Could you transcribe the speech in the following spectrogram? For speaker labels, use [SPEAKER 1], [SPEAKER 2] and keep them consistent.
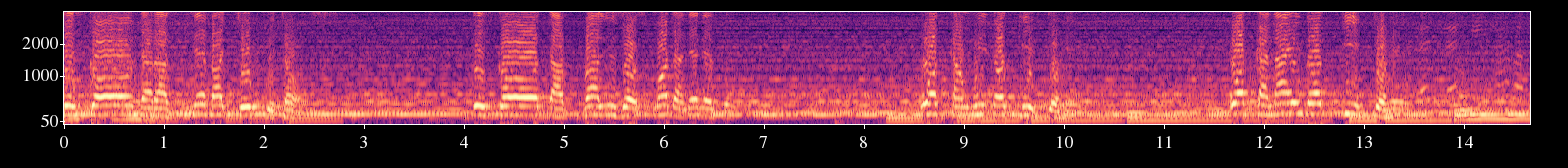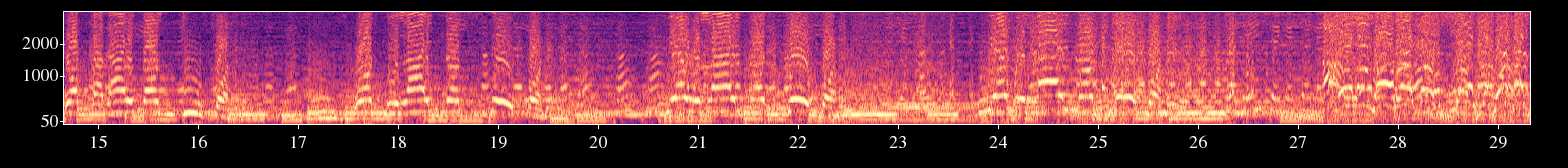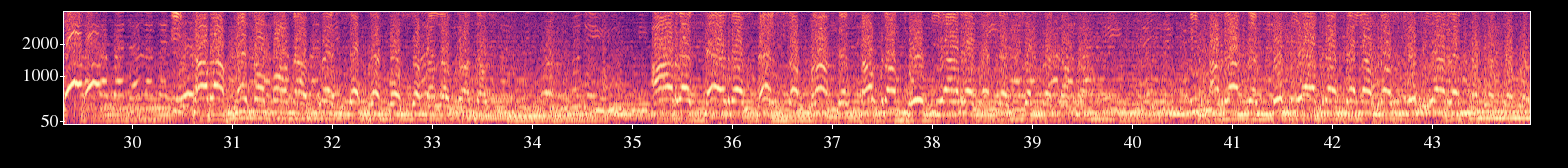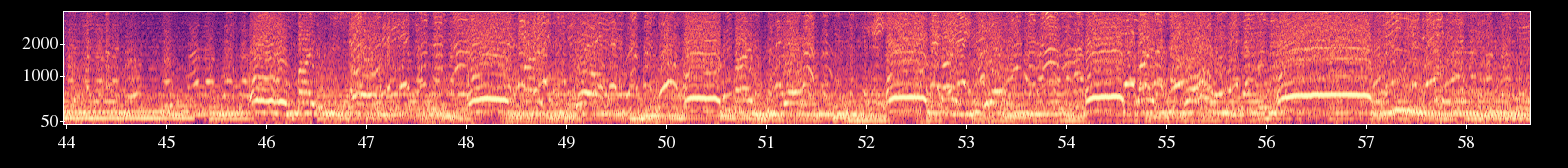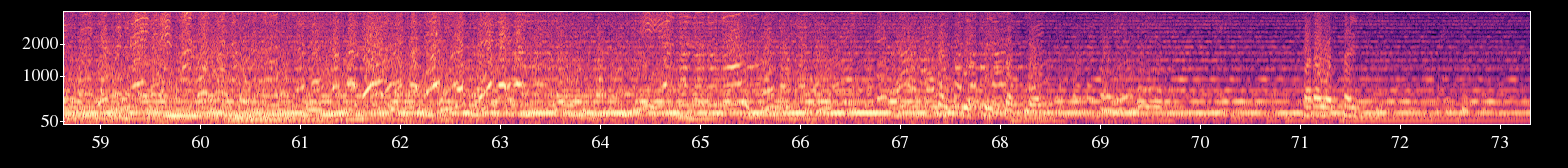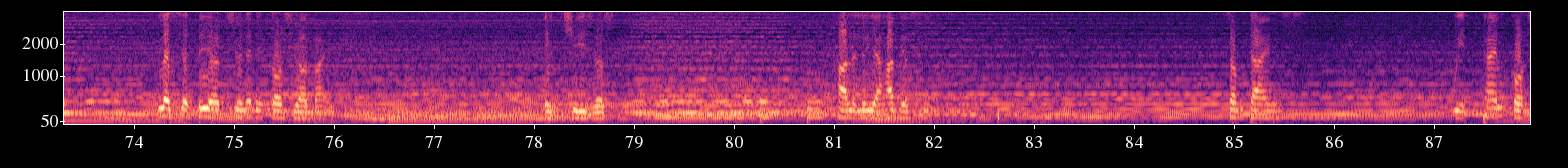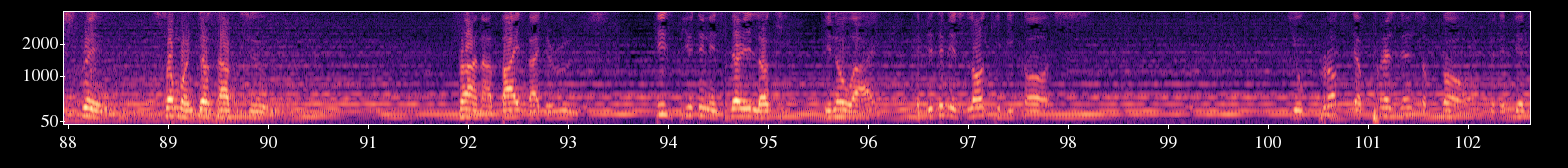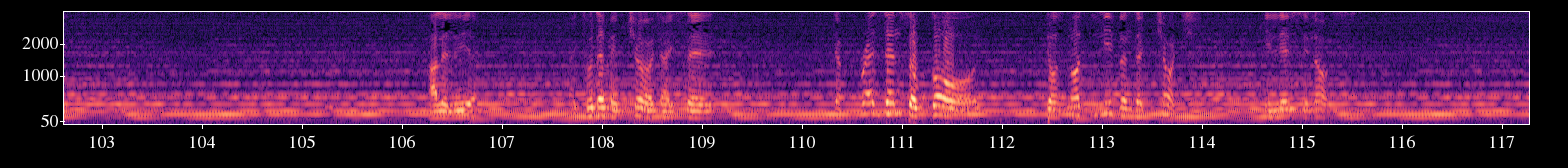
[SPEAKER 1] This God that has never joked with us. This God that values us more than anything. What can we not give to Him? What can I not give to Him? What can I not do for Him? What will I not say for Him? Where will I not go for Him? Where will I not go for Him? Ikara penomona frese precoce melebradas. Ara terra pesa prate sabra tobi ara vende sombra capa. Iparate sobi abra telabra sobi ara tabra tabra. Oh mighty God. Oh mighty God. Oh mighty God. Oh mighty God. Oh mighty God. Oh Jesus. Thank you, King of. Father, thank you. Blessed be your name because you are mighty. In Jesus' name. Hallelujah. Have your seat. Sometimes, with time constraint, someone just have to try and abide by the rules. This building is very lucky. You know why? The building is lucky because you brought the presence of God to the building. Hallelujah. Told them in church, I said, the presence of God does not live in the church, He lives in us.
